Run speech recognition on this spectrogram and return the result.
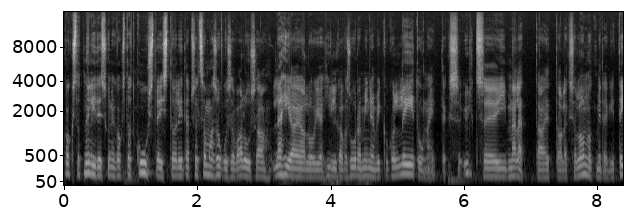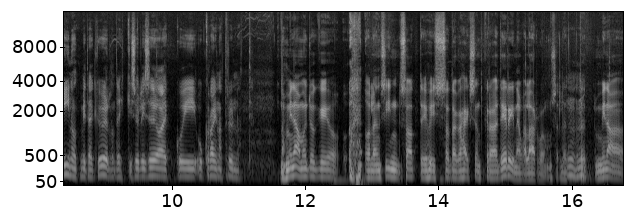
kaks tuhat neliteist kuni kaks tuhat kuusteist oli täpselt samasuguse valusa lähiajaloo ja hiilgava suure minevikuga Leedu näiteks. üldse ei mäleta, et oleks seal olnud midagi teinud, midagi öelnud, ehkki see oli see aeg, kui Ukrainat rünnati noh, mina muidugi olen siin saatejuhis sada kaheksakümmend kraadi erineval arvamusel, et mm, -hmm. et mina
